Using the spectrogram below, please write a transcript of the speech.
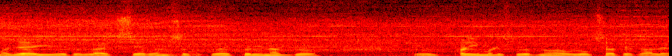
મજા આવી હોય તો લાઇક શેર અને સબસ્ક્રાઈબ કરી નાખજો. તો ફરી મળીશું એક નવા વ્લોગ સાથે કાલે.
